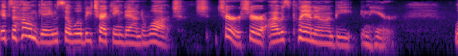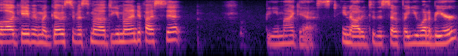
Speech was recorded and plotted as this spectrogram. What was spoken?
It's a home game, so we'll be trekking down to watch. Sure, sure. I was planning on being here. Law gave him a ghost of a smile. Do you mind if I sit? Be my guest. He nodded to the sofa. You want a beer?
